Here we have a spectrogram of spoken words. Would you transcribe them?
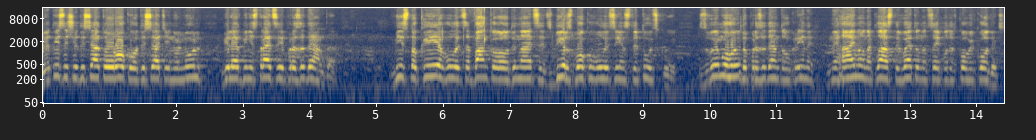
2010 року о 10.00 біля адміністрації президента. Місто Київ, вулиця Банкова, 11, збір з боку вулиці Інститутської. З вимогою до президента України негайно накласти вето на цей податковий кодекс.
